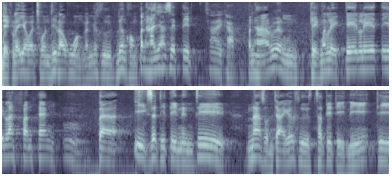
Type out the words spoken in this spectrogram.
เด็กและเยาวชนที่เราห่วงกันก็คือ เรื่องของปัญหายาเสพติดใช่ครับ ปัญหาเรื่องเด็กมาเหล็กเกเรตีรันฟันแทงอืมแต่อีกสถิติหนึ่งที่น่าสนใจก็คือสถิตินี้ที่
